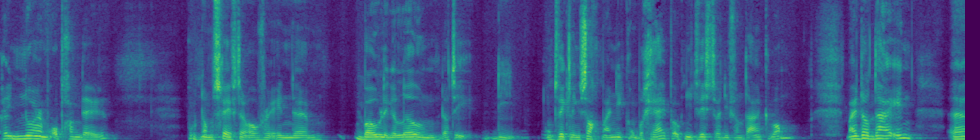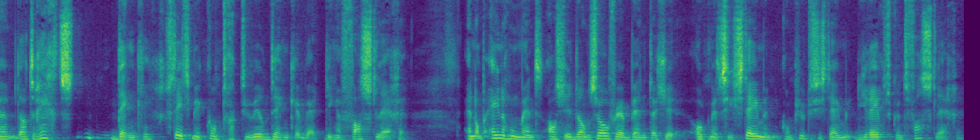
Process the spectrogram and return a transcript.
enorm opgang deden. Putnam schreef daarover in um, Bowling Alone dat hij die ontwikkeling zag, maar niet kon begrijpen, ook niet wist waar die vandaan kwam. Maar dat daarin uh, dat rechtsdenken, steeds meer contractueel denken werd, dingen vastleggen. En op enig moment, als je dan zover bent dat je ook met systemen, computersystemen, die regels kunt vastleggen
